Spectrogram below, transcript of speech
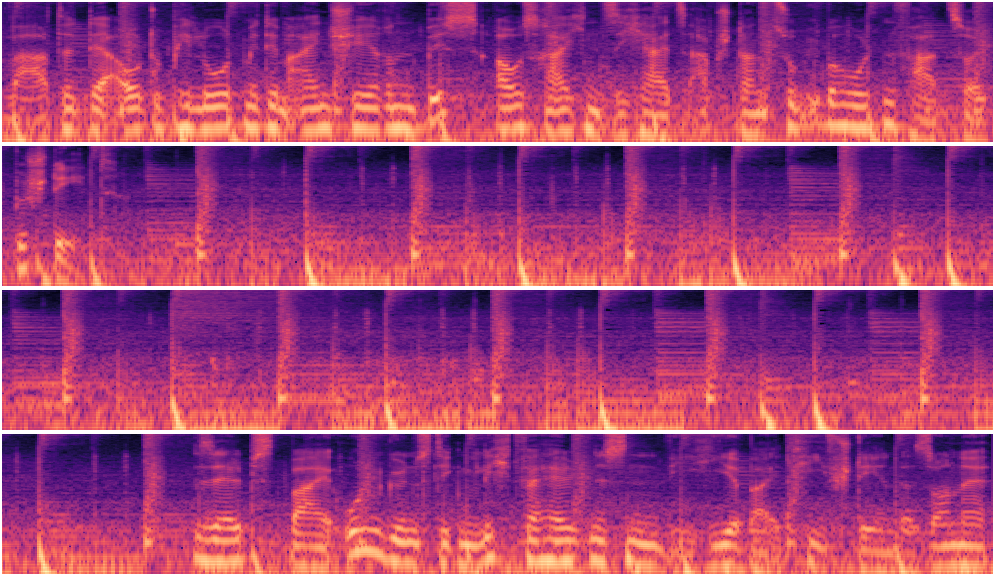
wartet der Autopilot mit dem Einscheren, bis ausreichend Sicherheitsabstand zum überholten Fahrzeug besteht. Selbst bei ungünstigen Lichtverhältnissen, wie hier bei tiefstehender Sonne,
